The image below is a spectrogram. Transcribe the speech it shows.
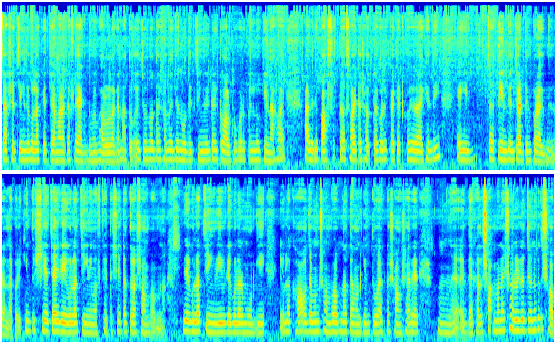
চাষের চিংড়িগুলো খেতে আমার কাছে একদমই ভালো লাগে না। তো এই জন্য দেখা যায় যে নদীর চিংড়িটা একটু অল্প করে কিনলেও কিনা হয়। আর যে পাঁচ সাতটা, ছয়টা, সাতটা করে প্যাকেট করে রেখে দিই, এই চার, তিন দিন, চার দিন পর একদিন রান্না করি। কিন্তু সে চাই রেগুলার চিংড়ি মাছ খেতে, সেটা তো আর সম্ভব না। রেগুলার চিংড়ি রেগুলার মুরগি, এগুলো খাওয়া যেমন সম্ভব না, তেমন কিন্তু একটা সংসারের দেখা যায় মানে শরীরের জন্য কিন্তু সব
